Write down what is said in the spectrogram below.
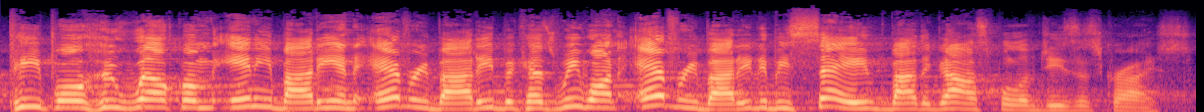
people who welcome anybody and everybody because we want everybody to be saved by the gospel of Jesus Christ.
